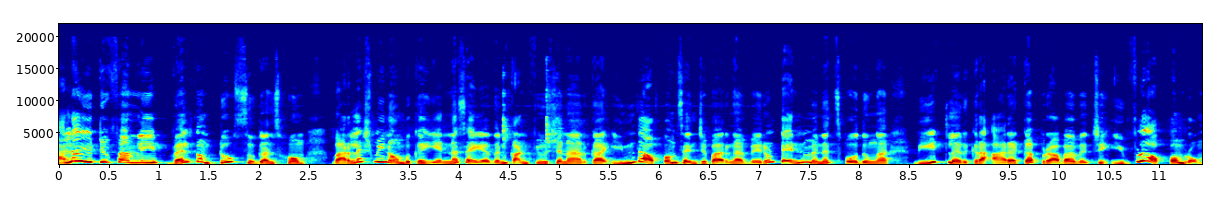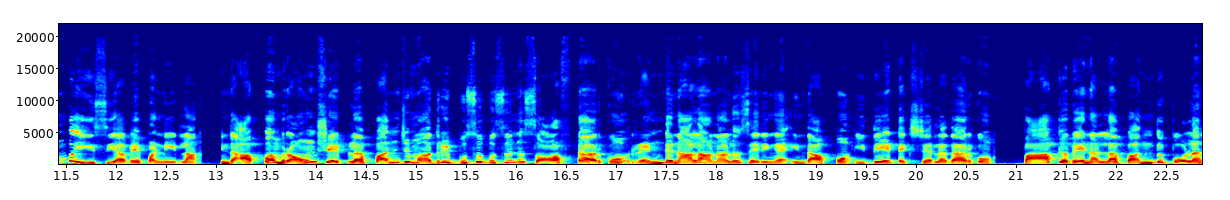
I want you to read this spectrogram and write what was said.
Hello YouTube family welcome to Sugan's home Varalakshmi நோம்புக்கு என்ன செய்யறதுன்னு கன்ஃபியூஷனாக இருக்கா? இந்த அப்பம் செஞ்சு பாருங்க. வெறும் டென் மினிட்ஸ் போதுங்க. வீட்டில் இருக்கிற அரை கப் ரவை வச்சு இவ்வளோ அப்பம் ரொம்ப ஈஸியாகவே பண்ணிடலாம். இந்த அப்பம் ரவுண்ட் ஷேப்பில் பஞ்சு மாதிரி புசு புசுன்னு சாஃப்டாக இருக்கும். ரெண்டு நாள் ஆனாலும் சரிங்க. இந்த அப்பம் இதே டெக்ஸ்டரில் தான் இருக்கும். பார்க்கவே நல்லா பந்து போல்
